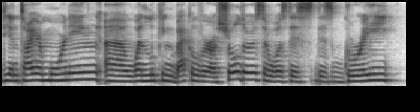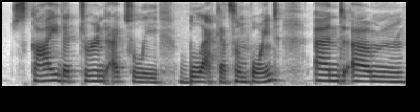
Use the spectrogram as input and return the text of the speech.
the entire morning uh, when looking back over our shoulders. There was this this gray sky that turned actually black at some point. And um,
